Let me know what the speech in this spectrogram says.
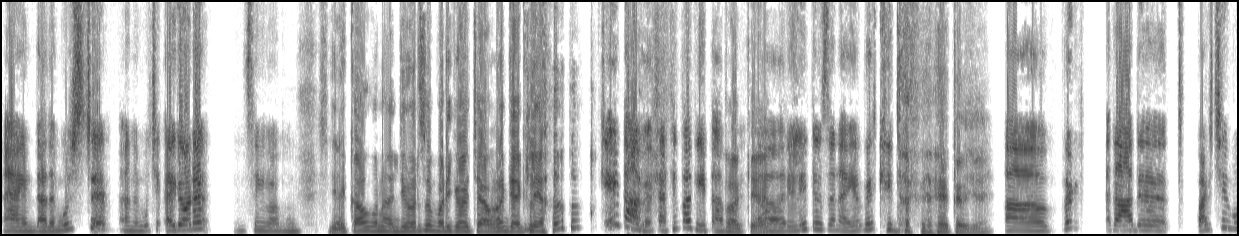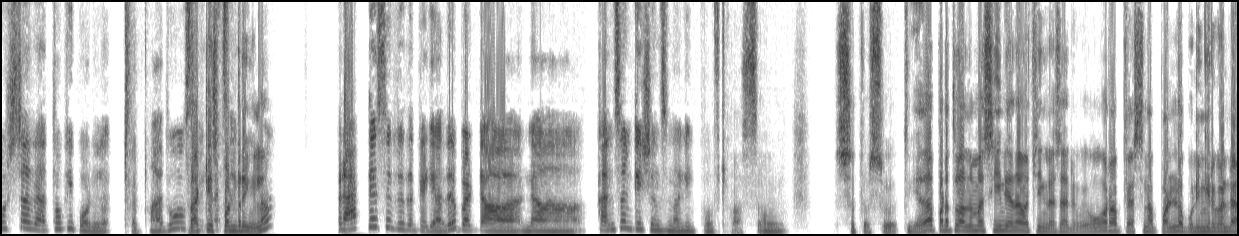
அண்ட் அதை முடிச்சுட்டு அந்த முடிச்சு இதோட சினிமா இதுக்காக ஒன்று அஞ்சு வருஷம் படிக்க வச்சு அவங்க கேட்கலையா கேட்டாங்க கண்டிப்பா கேட்டாங்க ஓகே ரிலேட்டிவ்ஸ் நிறைய பேர் கேட்டாங்க பட் அது படிச்சு முடிச்சுட்டு அதை தூக்கி போடல. அதுவும் ப்ராக்டிஸ் பண்றீங்களா? ப்ராக்டிஸ்ன்றது கிடையாது பட் நான் கன்சல்டேஷன்ஸ் பண்ணி போட்டேன். சூப்பர் சூப்பர் ஏதாவது படத்துல அந்த மாதிரி சீன் ஏதாவது வச்சீங்களா சார்? ஓவரா பேசினா பல்ல புடிங்கிருவேண்டா.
